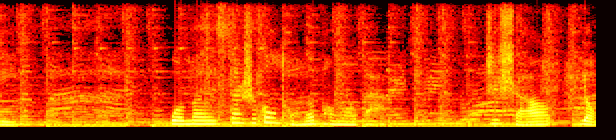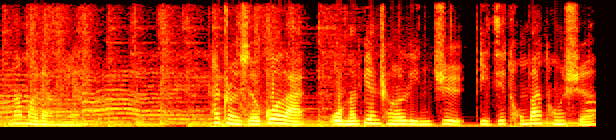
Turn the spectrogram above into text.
李。我们算是共同的朋友吧，至少有那么两年。他转学过来，我们变成了邻居以及同班同学。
